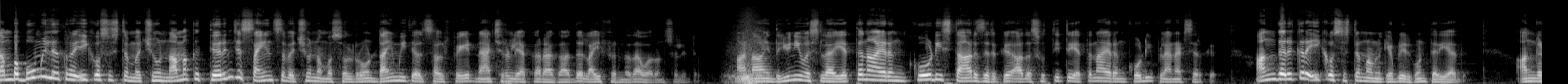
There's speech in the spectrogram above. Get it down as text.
நம்ம பூமியில் இருக்கிற ஈகோசிஸ்டம் வச்சும் நமக்கு தெரிஞ்ச சயின்ஸை வச்சும் நம்ம சொல்கிறோம் டைமீத்தல் சல்ஃபேட் நேச்சுரலி அக்கர் ஆகாது லைஃப் இருந்ததா வரும்னு சொல்லிட்டு. ஆனால் இந்த யூனிவர்ஸில் எத்தனாயிரம் கோடி ஸ்டார்ஸ் இருக்குது அதை சுற்றிட்டு எத்தனாயிரம் கோடி பிளானட்ஸ் இருக்குது அங்கே இருக்கிற ஈகோசிஸ்டம் நம்மளுக்கு எப்படி இருக்கும்னு தெரியாது. அங்கே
